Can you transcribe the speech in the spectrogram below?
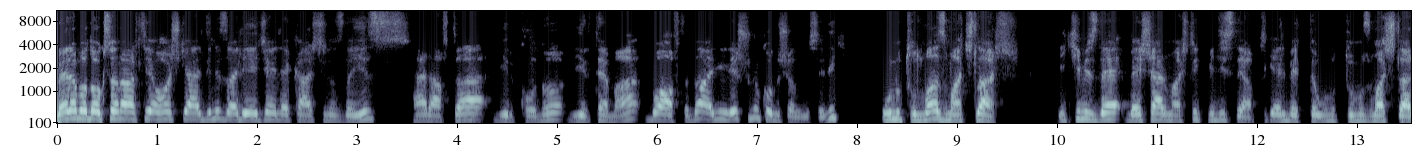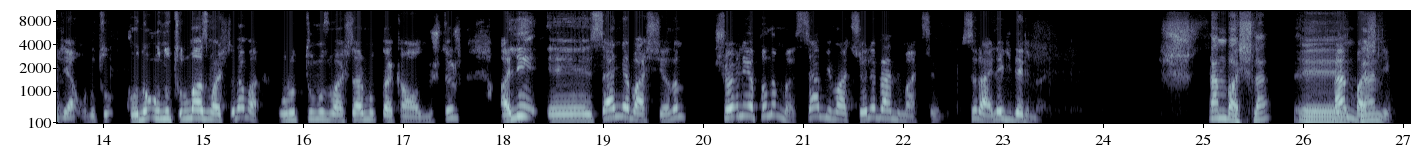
Merhaba 90 Artı'ya hoş geldiniz. Ali Ece ile karşınızdayız. Her hafta bir konu, bir tema. Bu hafta da Ali ile şunu konuşalım istedik. Unutulmaz maçlar. İkimiz de beşer maçlık bir liste yaptık. Elbette unuttuğumuz maçlar ya. Unutul, konu unutulmaz maçlar ama unuttuğumuz maçlar mutlaka olmuştur. Ali e, senle başlayalım. Şöyle yapalım mı? Sen bir maç söyle, ben bir maç söyleyeyim. Sırayla gidelim öyle. Sen başla. Ee, ben başlayayım. Ben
